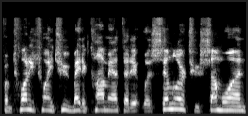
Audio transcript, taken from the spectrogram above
from 2022 made a comment that it was similar to someone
